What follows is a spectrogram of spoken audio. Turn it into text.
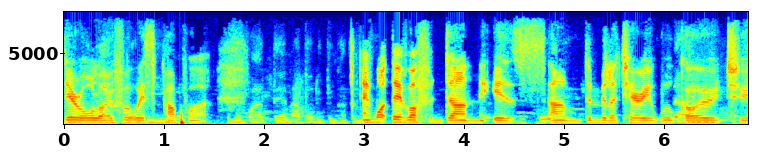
they're all over West Papua. kabupaten, atau di tingkatan And what they've often done is um, the military will go to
